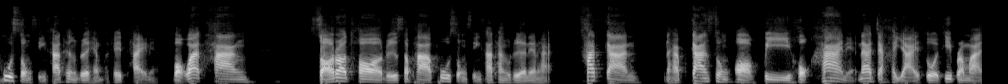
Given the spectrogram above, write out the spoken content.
ผู้ส่งสินค้าทางเรือแห่งประเทศไทยเนี่ยบอกว่าทางสรทหรือสภาผู้ส่งสินค้าทางเรือเนี่ยนะฮะคาดการนะครับการส่งออกปี 65เนี่ยน่าจะขยายตัวที่ประมาณ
